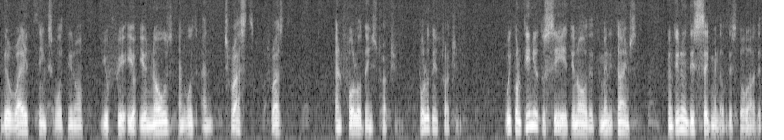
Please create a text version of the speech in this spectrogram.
the right things. What you know, you feel, your, your nose and what, and trust, trust, and follow the instruction. Follow the instruction. We continue to see it. You know that many times, continuing this segment of the Torah. That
